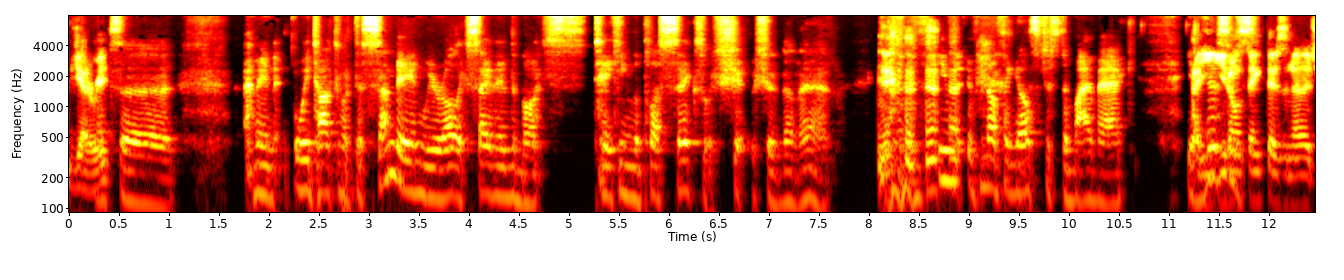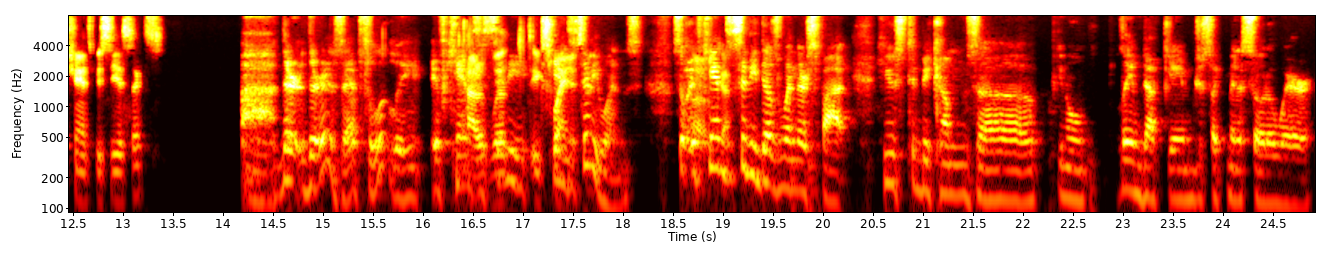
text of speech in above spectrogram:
You got to read. It's uh, I mean, we talked about this Sunday, and we were all excited about taking the plus six. Which shit, we should have done that. If, even if nothing else, just a buyback. Yeah, you don't is, think there's another chance we see a six? Uh, there, there is absolutely. If Kansas City, Kansas City wins. So if oh, Kansas City does win their spot, Houston becomes, a you know, lame duck game, just like Minnesota, where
